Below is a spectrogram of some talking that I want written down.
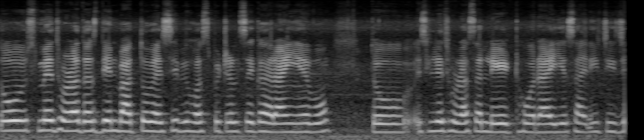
तो उसमें थोड़ा दस दिन बाद तो वैसे भी हॉस्पिटल से घर आई हैं वो तो इसलिए थोड़ा सा लेट हो रहा है ये सारी चीज़ें।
